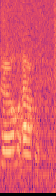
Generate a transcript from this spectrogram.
Rochelle Avenue.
